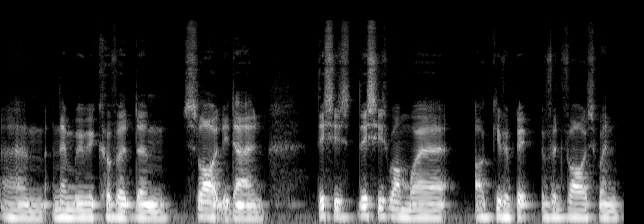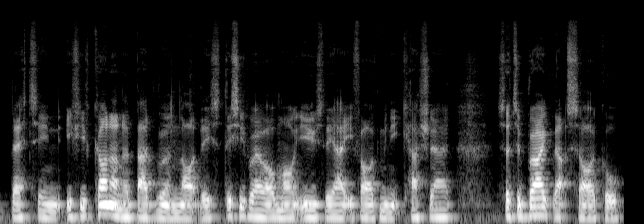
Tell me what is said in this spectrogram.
um, and then we recovered them slightly down. This is this is one where I'll give a bit of advice when betting. If you've gone on a bad run like this, this is where I might use the 85 minute cash out. So to break that cycle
